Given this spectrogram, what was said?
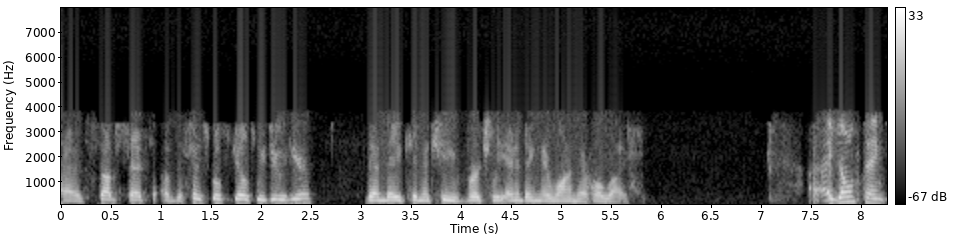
as subsets of the physical skills we do here, then they can achieve virtually anything they want in their whole life. I don't think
